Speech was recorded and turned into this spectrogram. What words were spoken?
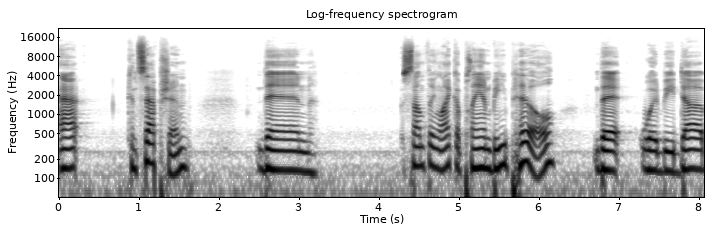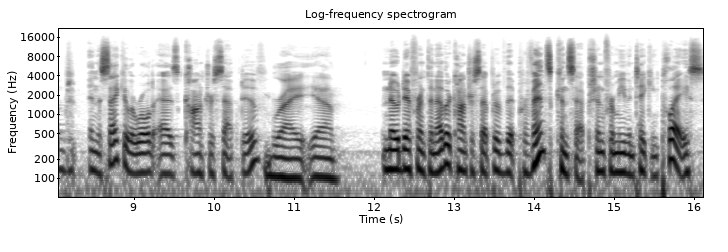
at conception, then something like a Plan B pill that would be dubbed in the secular world as contraceptive, Right. Yeah. No different than other contraceptive that prevents conception from even taking place.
